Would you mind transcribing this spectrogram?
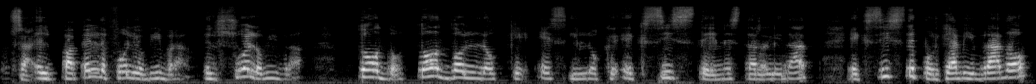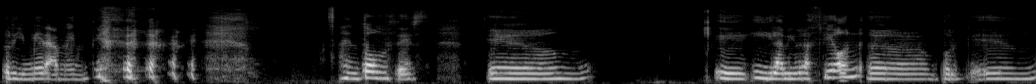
o sea, el papel de folio vibra, el suelo vibra todo, todo lo que es y lo que existe en esta realidad existe porque ha vibrado primeramente. Entonces, eh, y, la vibración, eh, porque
